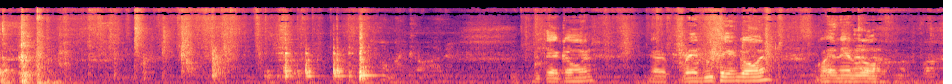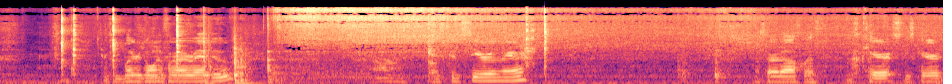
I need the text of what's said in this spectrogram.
Oh my god get that going. Got a ragu pan going. Go ahead and add a little Get some butter going for our ragu. Um, nice good sear in there. I'll start off with these carrots, these carrot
